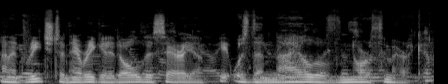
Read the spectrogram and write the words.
and it reached and irrigated all this area. It was the Nile of North America.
